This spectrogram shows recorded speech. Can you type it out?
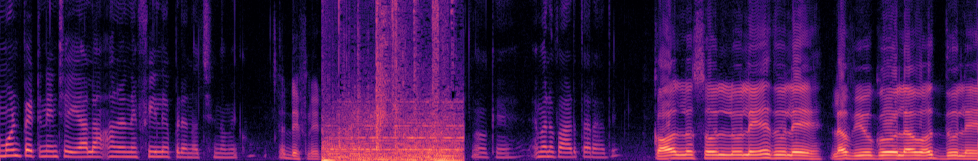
అమౌంట్ పెట్టి నేను చేయాలా అనే ఫీల్ ఎప్పుడైనా వచ్చిందా మీకు? డెఫినెట్ ఓకే ఏమైనా పాడతారా అది? కాల్లో సొల్లు లేదులే లవ్ యు గోల వద్దులే.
